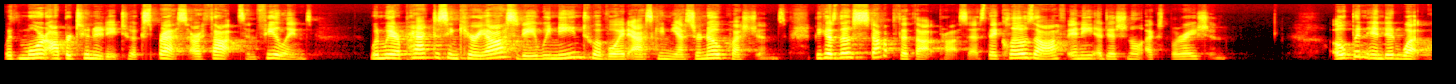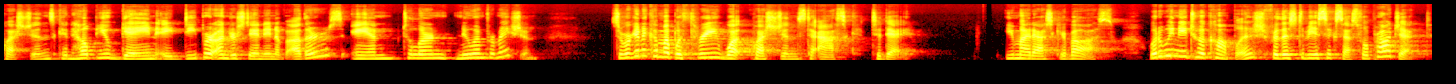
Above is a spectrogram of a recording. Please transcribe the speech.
with more opportunity to express our thoughts and feelings. When we are practicing curiosity, we need to avoid asking yes or no questions because those stop the thought process. They close off any additional exploration. Open ended what questions can help you gain a deeper understanding of others and to learn new information. So we're going to come up with three what questions to ask today. You might ask your boss, What do we need to accomplish for this to be a successful project?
